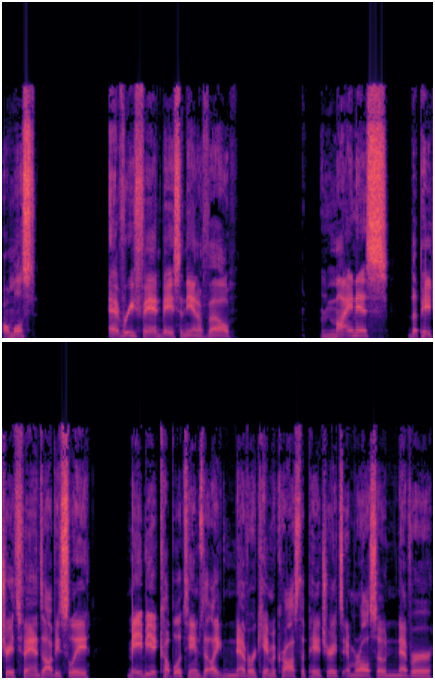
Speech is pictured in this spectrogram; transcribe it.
almost every fan base in the NFL, minus the Patriots fans, obviously. Maybe a couple of teams that like never came across the Patriots and were also never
